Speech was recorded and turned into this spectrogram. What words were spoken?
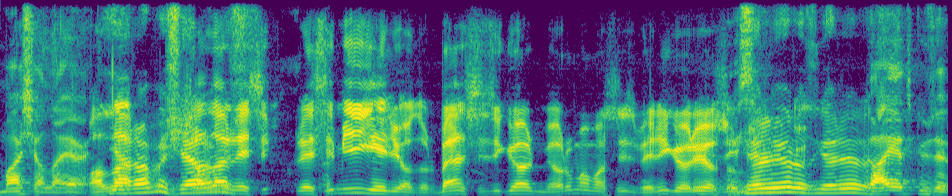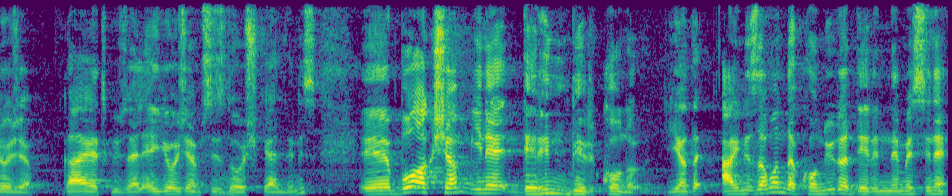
Maşallah evet. Vallahi yaramış, inşallah yaramış. resim, resim iyi geliyordur. Ben sizi görmüyorum ama siz beni görüyorsunuz. Görüyoruz, görüyoruz. Gayet güzel hocam. Gayet güzel. Ege hocam siz de hoş geldiniz. Ee, bu akşam yine derin bir konu ya da aynı zamanda konuyu da derinlemesine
